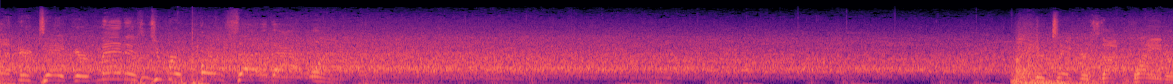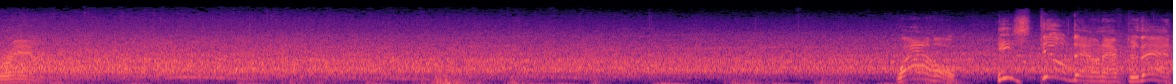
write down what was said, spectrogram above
Undertaker managed to reverse out of that one. Undertaker's not playing around. Wow, he's still down after that.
